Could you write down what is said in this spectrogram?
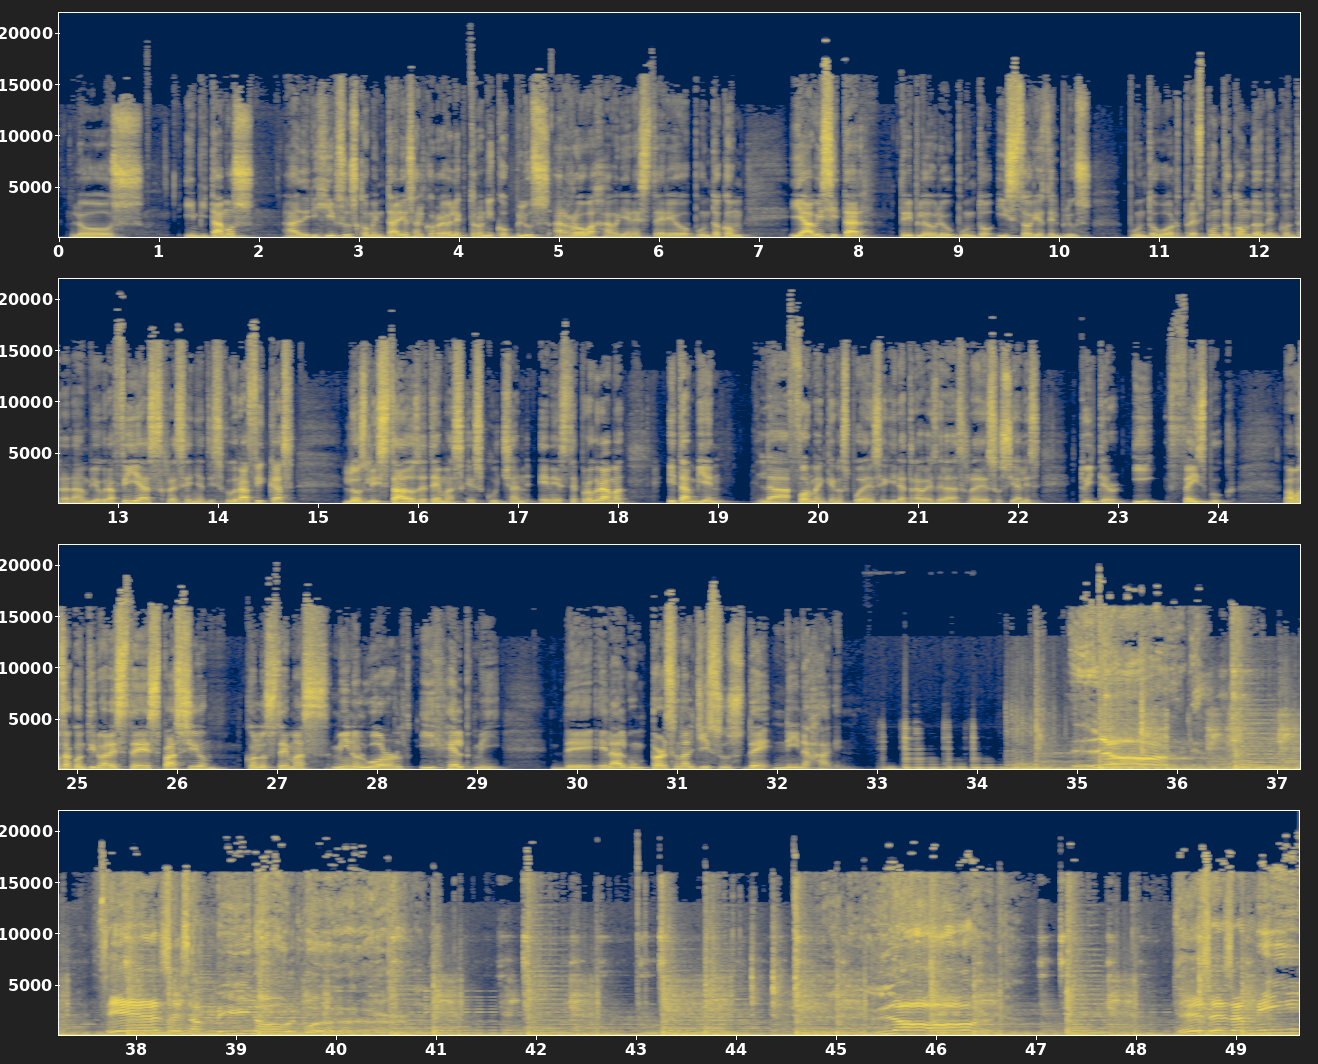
Los invitamos a dirigir sus comentarios al correo electrónico blues.javerianestereo.com y a visitar www.historiasdelblues.wordpress.com donde encontrarán biografías, reseñas discográficas, los listados de temas que escuchan en este programa y también la forma en que nos pueden seguir a través de las redes sociales Twitter y Facebook. Vamos a continuar este espacio con los temas Mean Old World y Help Me del álbum Personal Jesus de Nina Hagen. Lord, this is a mean world. This is a mean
